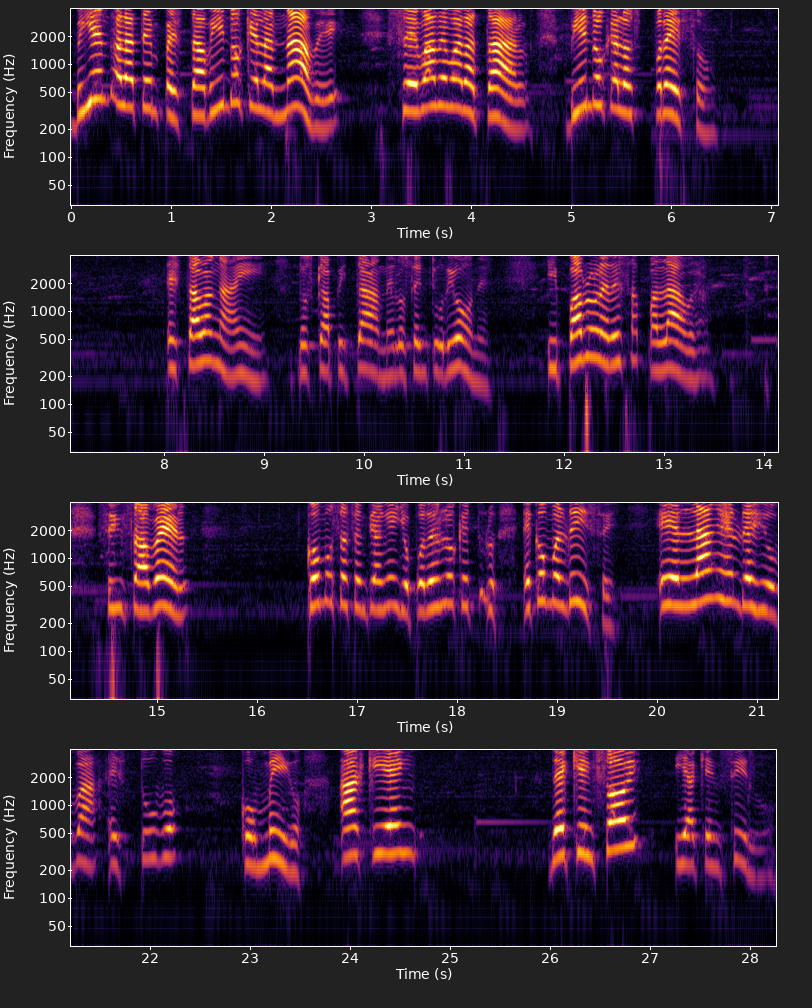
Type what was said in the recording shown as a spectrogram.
viendo la tempestad, viendo que la nave se va a desbaratar, viendo que los presos estaban ahí, los capitanes, los centuriones, y Pablo le da esa palabra sin saber cómo se sentían ellos, pues es lo que es como él dice, el ángel de Jehová estuvo conmigo, a quien de quien soy y a quien sirvo.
